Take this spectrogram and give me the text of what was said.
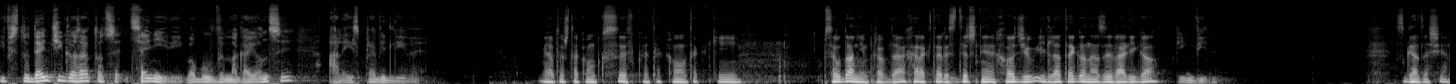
I studenci go za to cenili, bo był wymagający, ale i sprawiedliwy. Miał też taką ksywkę, taką, taki pseudonim, prawda? Charakterystycznie chodził i dlatego nazywali go Pingwin. Zgadza się.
